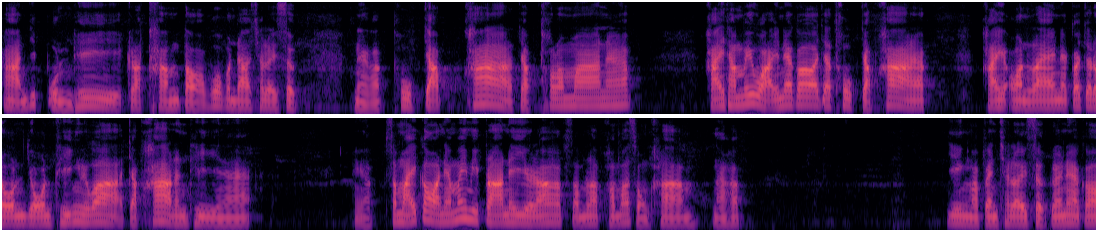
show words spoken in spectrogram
ทหารญี่ปุ่นที่กระทำต่อพวกบรรดาเฉลยศึก เนี่ยครับถูกจับฆ่าจับทรมานนะครับ ใครทำไม่ไหวเนี่ยก็จะถูกจับฆ่านะครับ ใครอ่อนแรงเนี่ยก็จะโดนโยนทิ้งหรือว่าจับฆ่าทันทีนะฮะนะครับสมัยก่อนเนี่ยไม่มีปราณีอยู่แล้วครับสำหรับคำว่าสงครามนะครับ ยิ่งมาเป็นเฉลยศึกแล้วเนี่ยก็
